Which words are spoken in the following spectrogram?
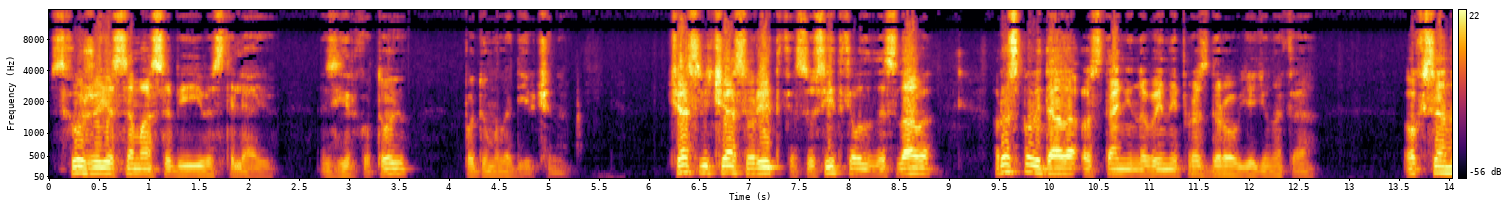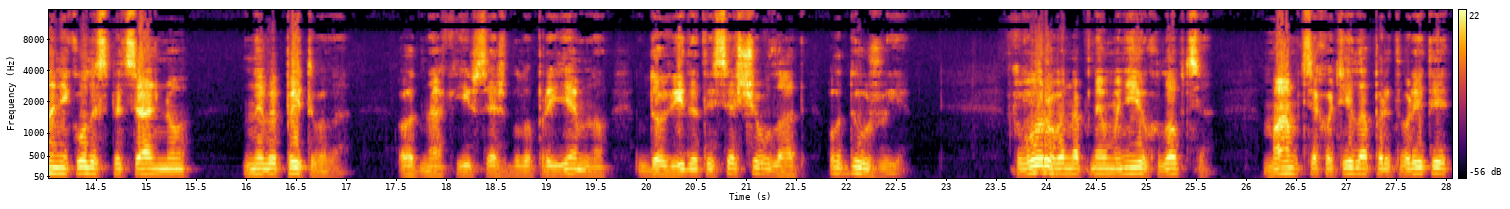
Схоже, я сама собі її вистеляю, з гіркотою подумала дівчина. Час від часу Ритка, сусідка Владислава, розповідала останні новини про здоров'я юнака. Оксана ніколи спеціально не випитувала, однак їй все ж було приємно довідатися, що влад одужує. Хворого на пневмонію хлопця мамця хотіла перетворити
